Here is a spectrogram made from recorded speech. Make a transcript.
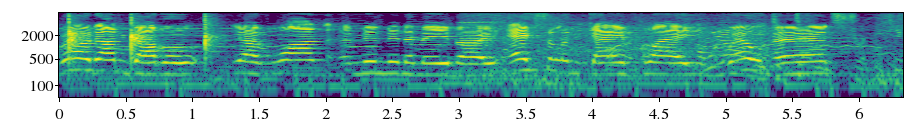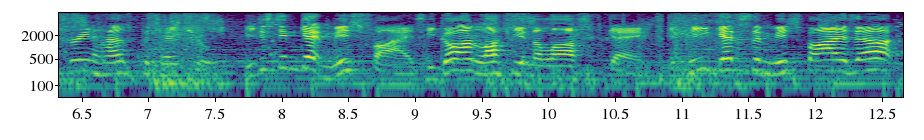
Well done, Gubble. You have won a Min Min Amiibo. Excellent gameplay. Well earned. Mr. Green has potential. He just didn't get misfires. He got unlucky in the last game. If he gets the misfires out,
